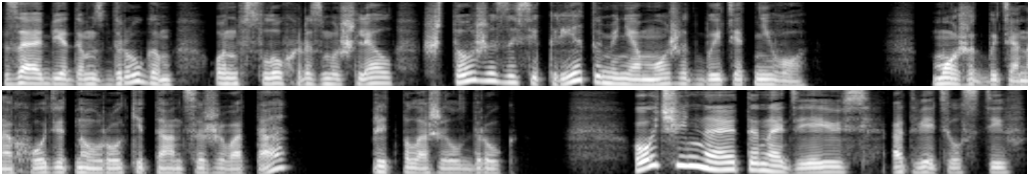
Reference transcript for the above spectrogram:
За обедом с другом он вслух размышлял, что же за секрет у меня может быть от него. «Может быть, она ходит на уроки танца живота?» — предположил друг. «Очень на это надеюсь», — ответил Стив.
